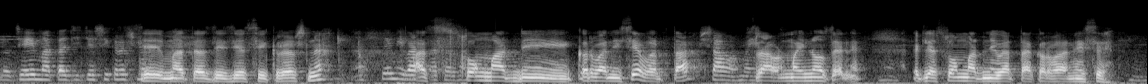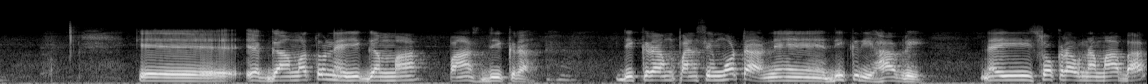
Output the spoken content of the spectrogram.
જય માતાજી જય શ્રી કૃષ્ણ. જય માતાજી જય શ્રી કૃષ્ણ. આ સોમવારની કરવાની છે વાર્તા. શ્રાવણ મહિનો. છે ને એટલે સોમવારની વાર્તા કરવાની છે. કે એક ગામ હતું ને એ ગામમાં પાંચ દીકરા. દીકરા પાસે મોટા ને દીકરી હાવરી. ને એ છોકરાઓના મા બાપ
